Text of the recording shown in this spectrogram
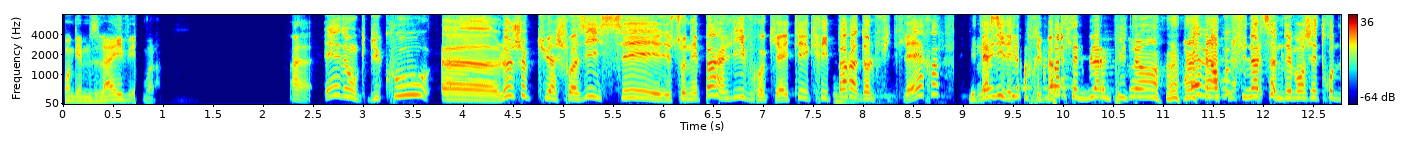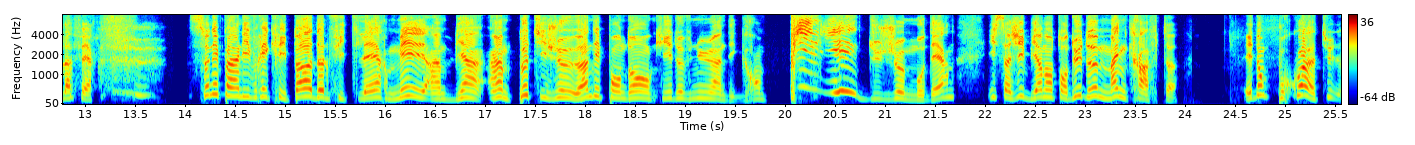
points games live. Voilà. Voilà. Et donc, du coup, euh, le jeu que tu as choisi, c'est, ce n'est pas un livre qui a été écrit par Adolf Hitler. Mais t'as dit que tu la petits ferais pas cette blague, putain Ouais, mais au final, ça me démangeait trop de la faire. Ce n'est pas un livre écrit par Adolf Hitler, mais un, bien un petit jeu indépendant qui est devenu un des grands piliers du jeu moderne. Il s'agit bien entendu de Minecraft. Et donc, pourquoi as-tu...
